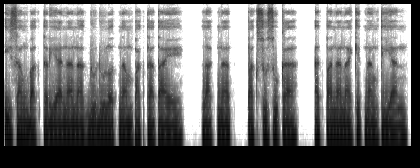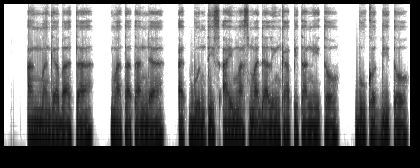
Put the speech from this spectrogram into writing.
isang bakterya na nagdudulot ng pagtatay, laknat, pagsusuka, at pananakit ng tiyan. Ang mga bata, matatanda, at buntis ay mas madaling kapitan nito. Bukod dito,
